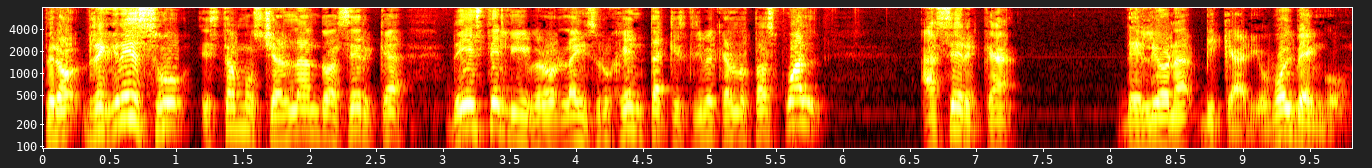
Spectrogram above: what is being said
Pero regreso, estamos charlando acerca de este libro, La Insurgenta, que escribe Carlos Pascual, acerca de Leona Vicario. Voy, vengo.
